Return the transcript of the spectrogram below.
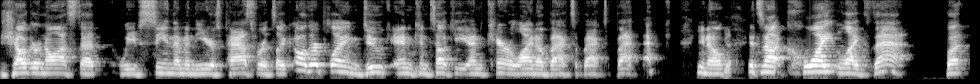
juggernauts that we've seen them in the years past, where it's like, oh, they're playing Duke and Kentucky and Carolina back to back to back. You know, yeah. it's not quite like that. But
